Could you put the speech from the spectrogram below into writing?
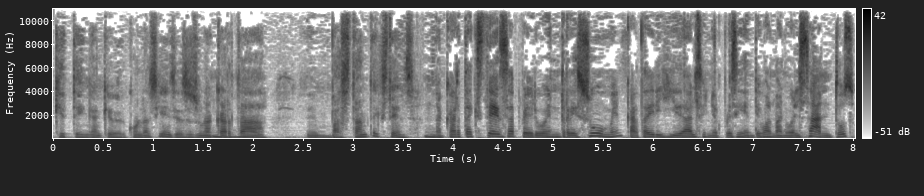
que tengan que ver con las ciencias. Es una carta eh, bastante extensa. Una carta extensa, pero en resumen, carta dirigida al señor presidente Juan Manuel Santos,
